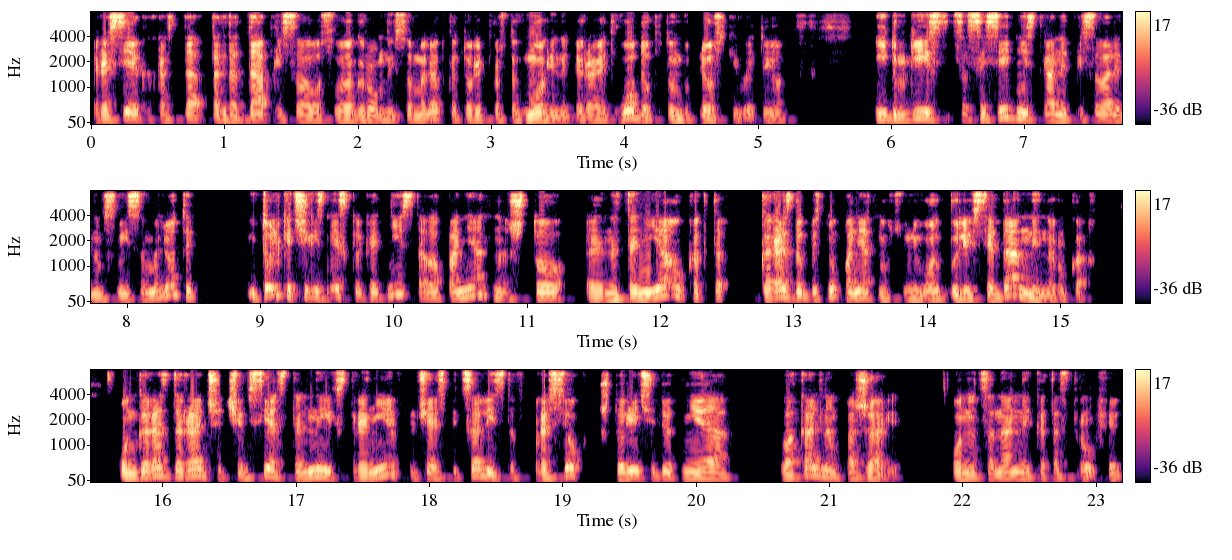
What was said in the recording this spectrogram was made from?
Россия как раз да, тогда да присылала свой огромный самолет, который просто в море набирает воду, а потом выплескивает ее. И другие соседние страны присылали нам свои самолеты. И только через несколько дней стало понятно, что э, Натаньяу как-то гораздо быстрее, ну понятно, у него были все данные на руках, он гораздо раньше, чем все остальные в стране, включая специалистов, просек, что речь идет не о локальном пожаре, о национальной катастрофе.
